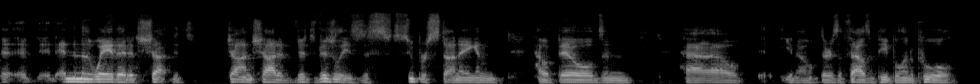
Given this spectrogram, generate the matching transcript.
and in the way that it's shot, it's Jon shot it visually is just super stunning, and how it builds, and how you know there's a thousand people in a pool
